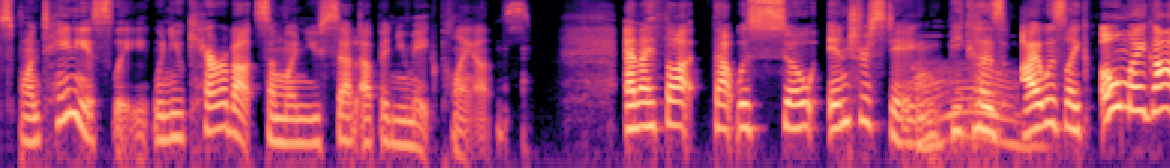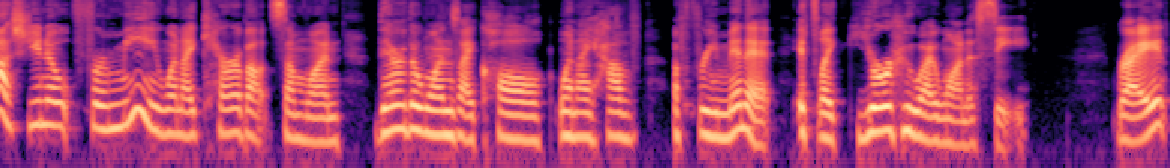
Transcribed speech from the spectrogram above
spontaneously. When you care about someone, you set up and you make plans. And I thought that was so interesting oh. because I was like, oh my gosh, you know, for me, when I care about someone, they're the ones I call when I have a free minute. It's like, you're who I want to see. Right.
